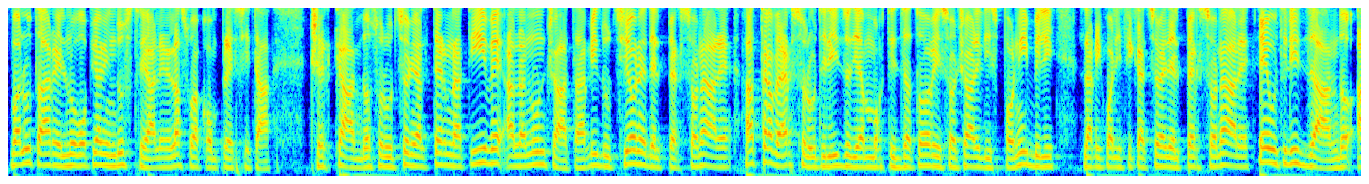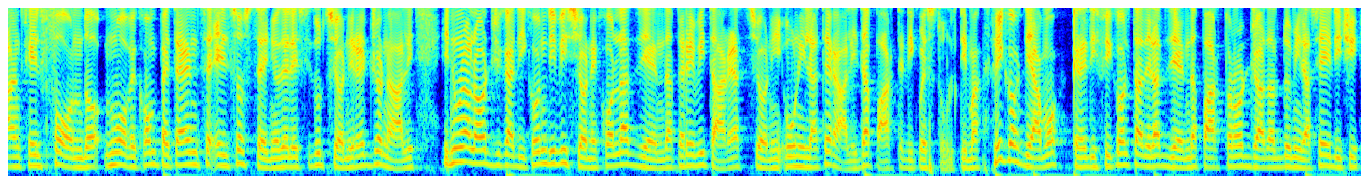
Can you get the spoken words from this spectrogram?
valutare il nuovo piano industriale nella sua complessità, cercando soluzioni alternative all'annunciata riduzione del personale attraverso l'utilizzo di ammortizzatori sociali disponibili, la riqualificazione del personale e utilizzando anche il fondo, nuove competenze e il sostegno delle istituzioni regionali in una logica di condivisione con l'azienda per evitare azioni unilaterali da parte di quest'ultima. Ricordiamo che le difficoltà dell'azienda partono già dal 2016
